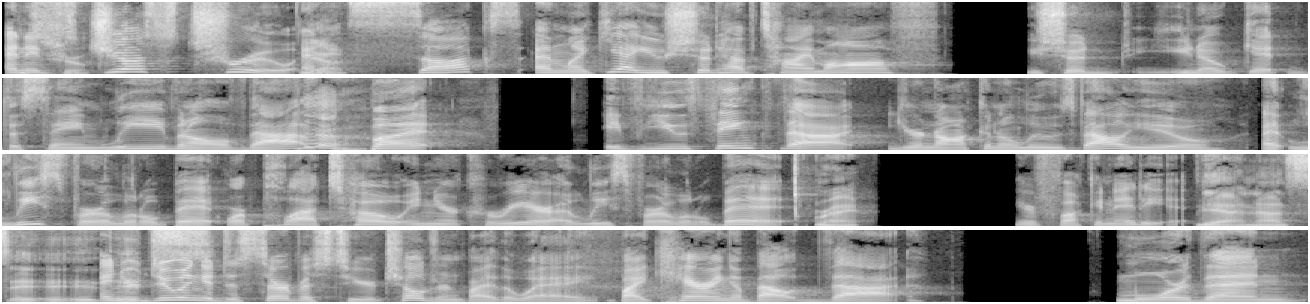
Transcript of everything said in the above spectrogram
And It's it's, true. just true. And Yeah. it sucks. And like, yeah, you should have time off. You should, you know, get the same leave and all of that. Yeah. But if you think that you're not going to lose value, at least for a little bit, or plateau in your career, at least for a little bit, Right. you're a fucking idiot. Yeah. No. It's it, it, And you're it's- doing a disservice to your children, by the way, by caring about that more than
